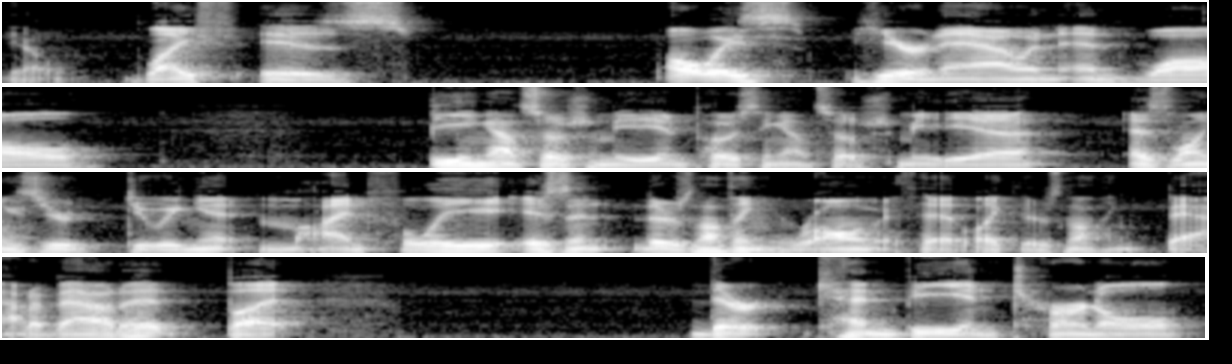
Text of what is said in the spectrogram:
you know, life is always here now. And, and while being on social media and posting on social media as long as you're doing it mindfully isn't there's nothing wrong with it like there's nothing bad about it but there can be internal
